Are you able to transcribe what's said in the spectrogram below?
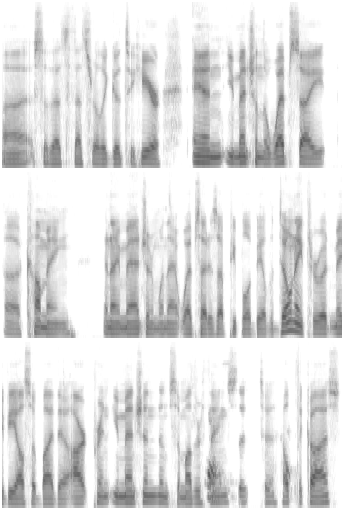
Uh, so that's that's really good to hear. And you mentioned the website uh, coming and I imagine when that website is up, people will be able to donate through it. Maybe also buy the art print you mentioned and some other Yes. things that to help the cause.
